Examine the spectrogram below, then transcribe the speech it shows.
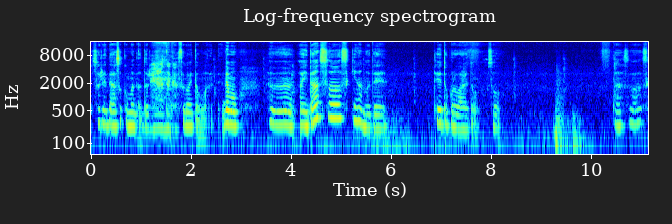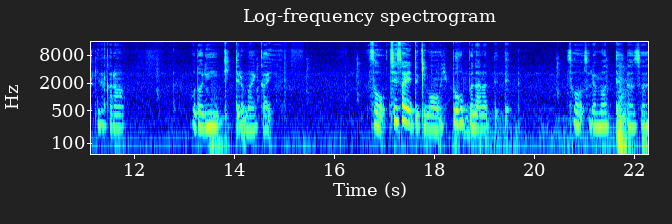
それであそこまで踊れるのがすごいと思われて。でも多分あいダンスは好きなのでっていうところはあると思う。そう。ダンスは好きだから踊りきってる毎回。そう小さい時もヒップホップ習ってて。そうそれもあってダンスは好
